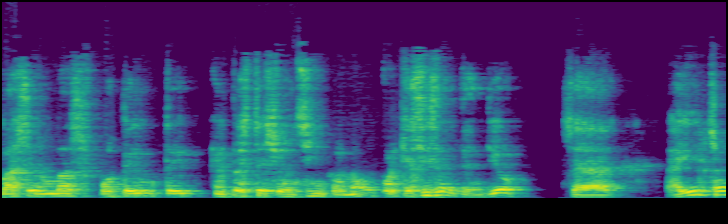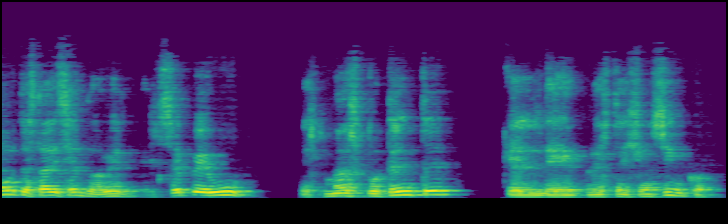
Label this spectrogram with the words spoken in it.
va a ser más potente que el PlayStation 5, ¿no? Porque así se entendió. O sea, ahí el chavo te está diciendo, a ver, el CPU es más potente que el de PlayStation 5.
